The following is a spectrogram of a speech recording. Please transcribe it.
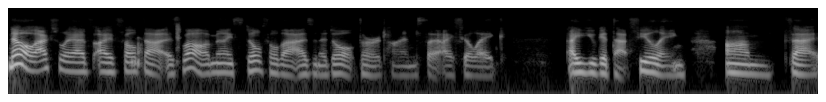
No, actually, I've I felt that as well. I mean, I still feel that as an adult. There are times that I feel like I you get that feeling um, that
